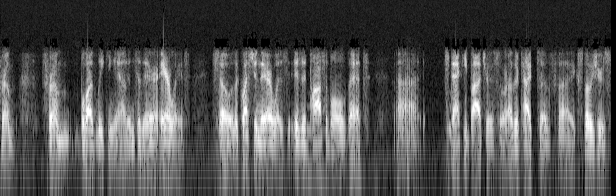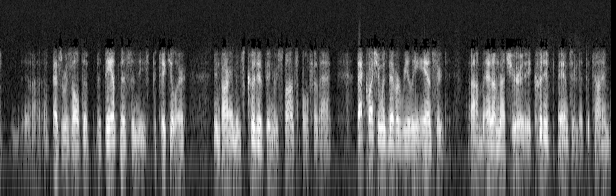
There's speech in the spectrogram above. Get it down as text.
from from blood leaking out into their airways. So the question there was: Is it possible that uh, stachybotrys or other types of uh, exposures, uh, as a result of the dampness in these particular environments, could have been responsible for that? That question was never really answered, um, and I'm not sure it could have been answered at the time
